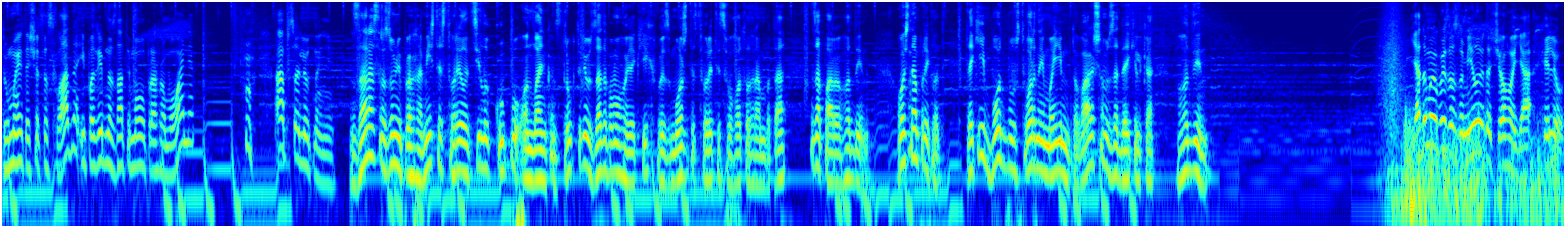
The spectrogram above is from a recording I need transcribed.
Думаєте, що це складно і потрібно знати мову програмування? Хм, абсолютно ні. Зараз розумні програмісти створили цілу купу онлайн-конструкторів, за допомогою яких ви зможете створити свого телеграм-бота за пару годин. Ось, наприклад, такий бот був створений моїм товаришем за декілька годин. Я думаю, ви зрозуміли, до чого я хилю.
